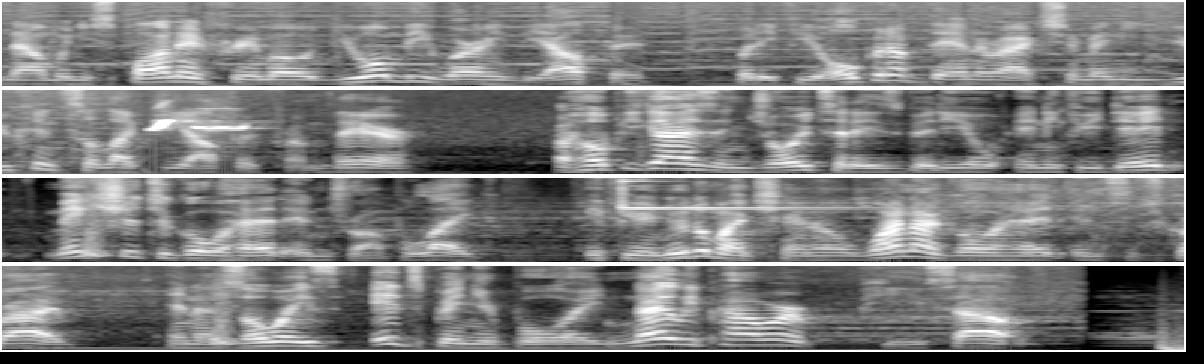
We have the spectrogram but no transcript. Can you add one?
Now when you spawn in free mode, you won't be wearing the outfit, but if you open up the interaction menu, you can select the outfit from there. I hope you guys enjoyed today's video, and if you did, make sure to go ahead and drop a like. If you're new to my channel, why not go ahead and subscribe. And as always, it's been your boy, Nightly Power, peace out. Look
